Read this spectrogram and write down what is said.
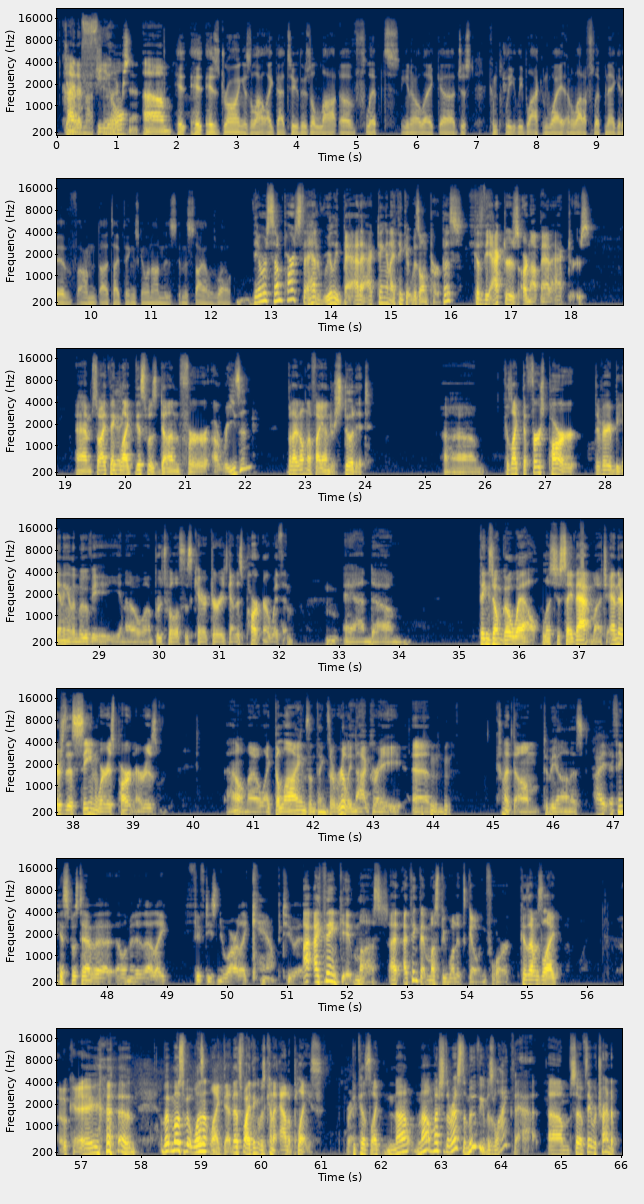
kind Yeah, of feel. 100%. Um, His, his his drawing is a lot like that too. There's a lot of flipped, you know, like uh, just completely black and white, and a lot of flip negative um, uh, type things going on in his in his style as well. there were some parts that had really bad acting, and I think it was on purpose because the actors are not bad actors. Um, so I think Yeah. like this was done for a reason, but I don't know if I understood it. Because like the first part, the very beginning of the movie, you know, uh, Bruce Willis's character, he's got this partner with him, Mhm. and um, things don't go well. Let's just say that much. And there's this scene where his partner is, I don't know, like the lines and things are really not great and kind of dumb, to be honest. I, I think it's supposed to have a element of that like 50s noir like camp to it. I, I think it must. I, I think that must be what it's going for. Because I was like, okay. but most of it wasn't like that. That's why I think it was kind of out of place. Right. Because like not not much of the rest of the movie was like that. Um, so if they were trying to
